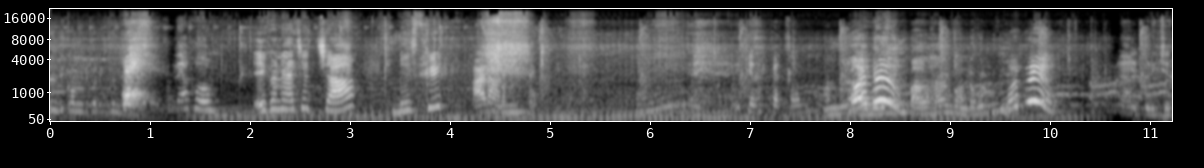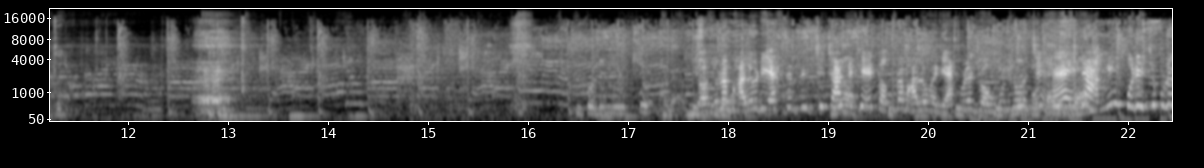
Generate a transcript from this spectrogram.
যদি কমেন্ট করে একটু বলো। দেখো। এখানে আছে চা বিস্কিট আর আমি যতটা ভালো রিয়াকশন দিচ্ছি চাটা খেয়ে ততটা ভালো হয়নি। একবারে জঘন্য হচ্ছে হ্যাঁ এটা আমি করেছি পুরো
